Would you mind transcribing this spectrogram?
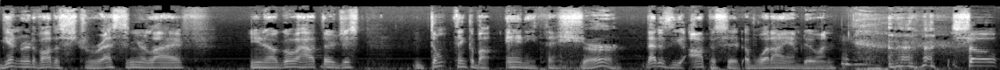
getting rid of all the stress in your life. You know, go out there, just don't think about anything. Sure. That is the opposite of what I am doing. so,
